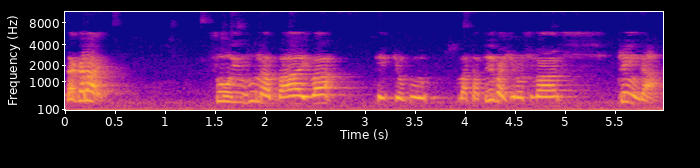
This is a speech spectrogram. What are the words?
だから、そういうふうな場合は、結局、まあ、例えば広島県が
